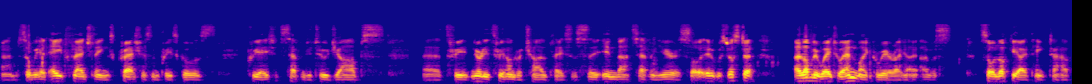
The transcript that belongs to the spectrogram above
And so we had eight fledglings, creches and preschools, created 72 jobs, uh, three, nearly 300 child places in that seven years. So it was just a, a lovely way to end my career. I, I, was so lucky, I think, to have,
